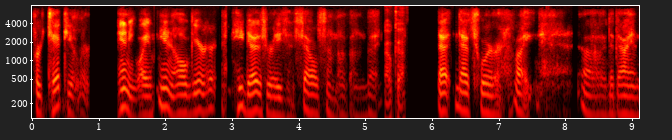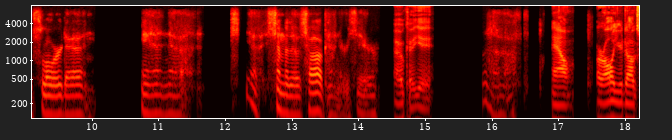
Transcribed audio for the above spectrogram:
particular. Anyway, you know, Garrett, he does raise and sell some of them, but Okay. that that's where like uh, the guy in Florida and and uh, uh, some of those hog hunters there. Okay. Yeah. Uh, Now, are all your dogs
